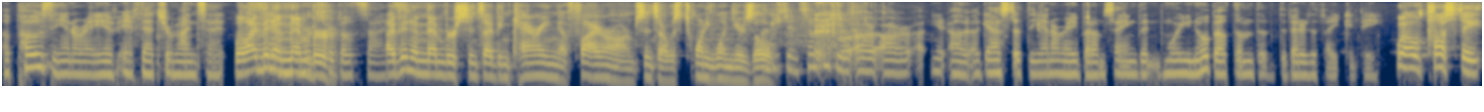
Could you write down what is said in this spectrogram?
oppose the NRA if, if that's your mindset. Well, I've been a Saying that works member- for both sides. I've been a member since I've been carrying a firearm since I was 21 years I old. understand some people are are you know, aghast at the NRA, but I'm saying that the more you know about them, the, the better the fight could be. Well, plus they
